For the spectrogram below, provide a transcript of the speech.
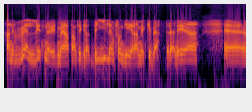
han är väldigt nöjd med att han tycker att bilen fungerar mycket bättre. Det är, eh,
